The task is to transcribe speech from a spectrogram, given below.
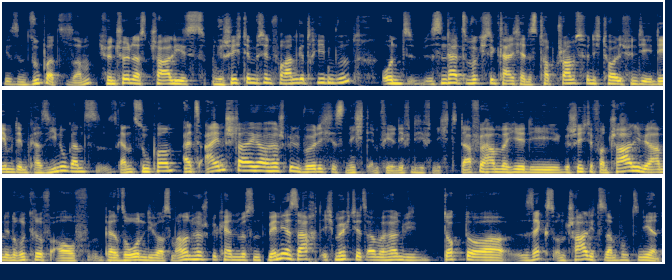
Die sind super zusammen. Ich finde schön, dass Charlies Geschichte ein bisschen vorangetrieben wird. Und es sind halt wirklich die Kleinigkeiten. Das Top Trumps finde ich toll. Ich finde die Idee mit dem Casino ganz, ganz super. Als Einsteiger-Hörspiel würde ich es nicht empfehlen. Definitiv nicht. Dafür haben wir hier die Geschichte von Charlie. Wir haben den Rückgriff auf Personen, die wir aus dem anderen Hörspiel kennen müssen. Wenn ihr sagt, ich möchte jetzt einmal hören, wie Dr. Sex und Charlie zusammen funktionieren,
